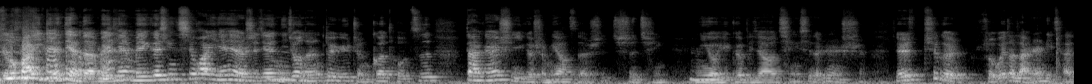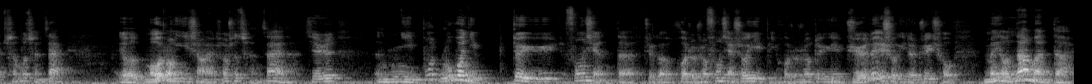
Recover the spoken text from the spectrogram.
这个花一点点的，每天每个星期花一点点的时间，你就能对于整个投资大概是一个什么样子的事事情，你有一个比较清晰的认识。其实这个所谓的懒人理财存不存在？有某种意义上来说是存在的。其实，嗯，你不，如果你对于风险的这个或者说风险收益比，或者说对于绝对收益的追求没有那么的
